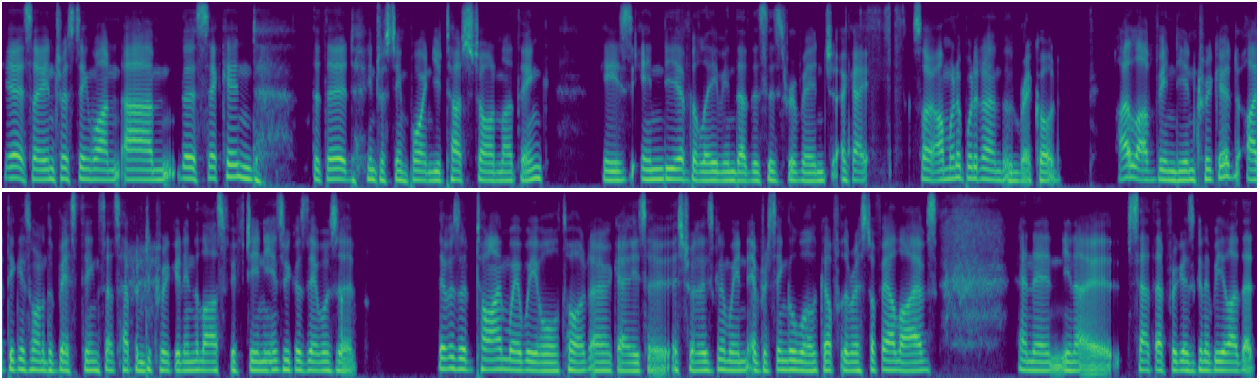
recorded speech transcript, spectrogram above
Yeah, so interesting one. Um, the second, the third interesting point you touched on, I think, is India believing that this is revenge. Okay, so I'm going to put it on the record. I love Indian cricket. I think it's one of the best things that's happened to cricket in the last 15 years because there was a there was a time where we all thought, okay, so Australia's going to win every single World Cup for the rest of our lives. And then, you know, South Africa is going to be like that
